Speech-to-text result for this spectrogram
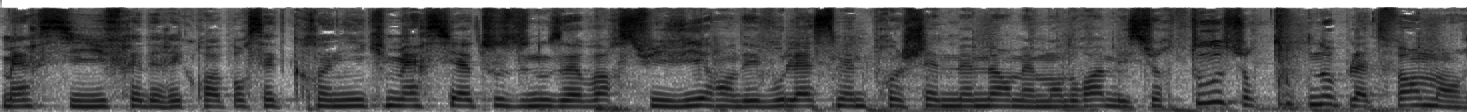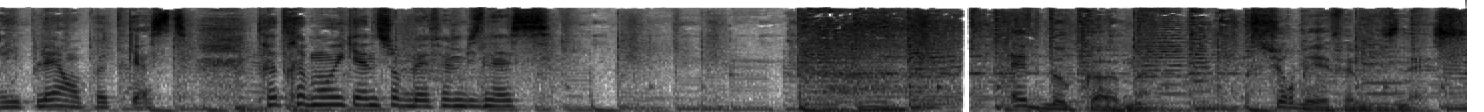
Merci Frédéric Roy pour cette chronique. Merci à tous de nous avoir suivis. Rendez-vous la semaine prochaine, même heure, même endroit, mais surtout sur toutes nos plateformes en replay, en podcast. Très très bon week-end sur BFM Business. Hebdocom sur BFM Business.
